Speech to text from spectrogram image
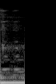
Look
